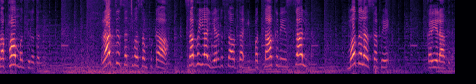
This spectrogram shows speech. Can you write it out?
ಸಭಾ ಮಂದಿರದಲ್ಲಿ ರಾಜ್ಯ ಸಚಿವ ಸಂಪುಟ ಸಭೆಯ ಎರಡ್ ಸಾವಿರದ ಇಪ್ಪತ್ನಾಲ್ಕನೇ ಸಾಲಿನ ಮೊದಲ ಸಭೆ ಕರೆಯಲಾಗಿದೆ.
